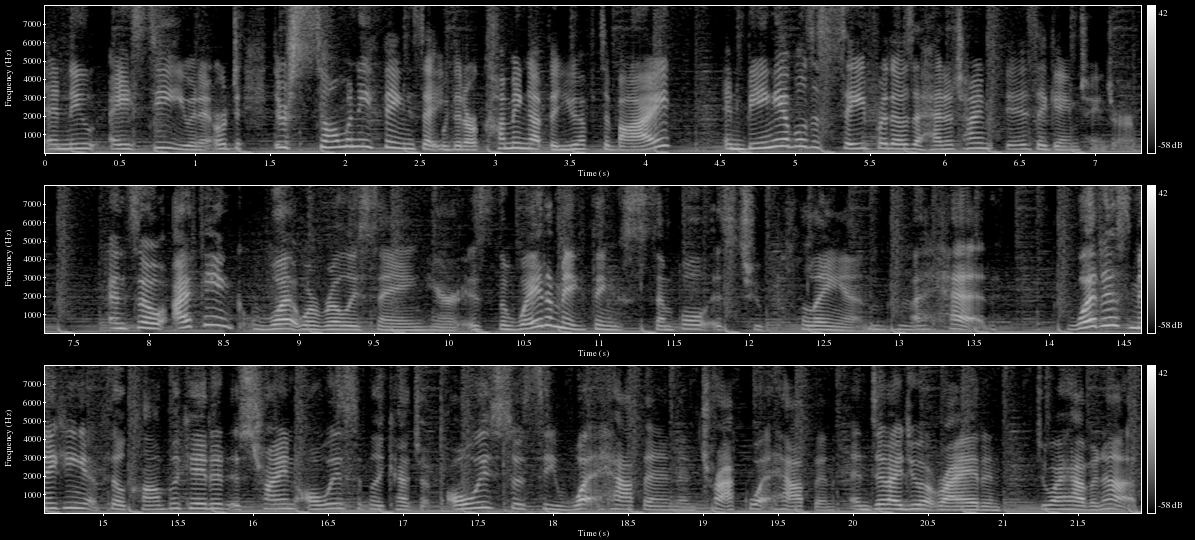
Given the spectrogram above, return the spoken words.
a new AC unit or there's so many things that that are coming up that you have to buy and being able to save for those ahead of time is a game changer. And so I think what we're really saying here is the way to make things simple is to plan Mhm. ahead. What is making it feel complicated is trying always to play catch up, always to see what happened and track what happened and did I do it right and do I have enough?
